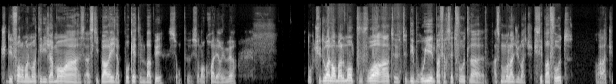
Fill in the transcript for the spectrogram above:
Tu défends normalement intelligemment. hein, À ce qui paraît, il a pocket Mbappé, si on peut, si on en croit les rumeurs. Donc tu dois normalement pouvoir hein, te, débrouiller et ne pas faire cette faute-là à ce moment-là du match. Tu fais pas faute, voilà, tu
